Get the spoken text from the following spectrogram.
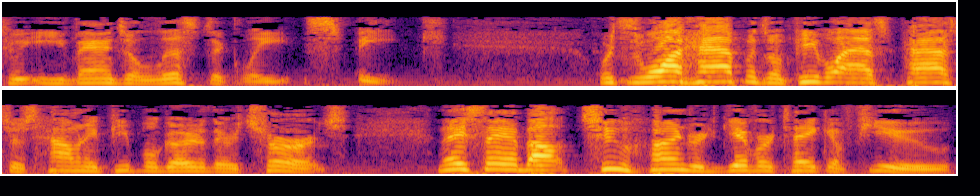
to evangelistically speak. Which is what happens when people ask pastors how many people go to their church. And they say about 200, give or take a few,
